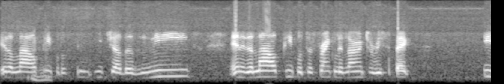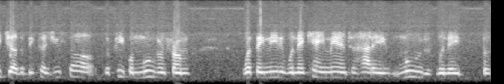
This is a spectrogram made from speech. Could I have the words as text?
It allowed Mhm. people to see each other's needs. And it allowed people to frankly learn to respect each other because you saw the people moving from what they needed when they came in to how they moved when they the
